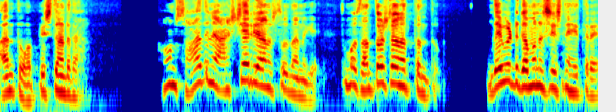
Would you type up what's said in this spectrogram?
ಅಂತ ಒಪ್ಪಿಸಿ ನಡೆದ. ಅವನ ಸಾಧನೆ ಆಶ್ಚರ್ಯ ಅನಿಸ್ತು ನನಗೆ. ತುಂಬ ಸಂತೋಷ ಅನ್ನತ್ತಂತು. ದಯವಿಟ್ಟು ಗಮನಿಸಿ ಸ್ನೇಹಿತರೆ,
